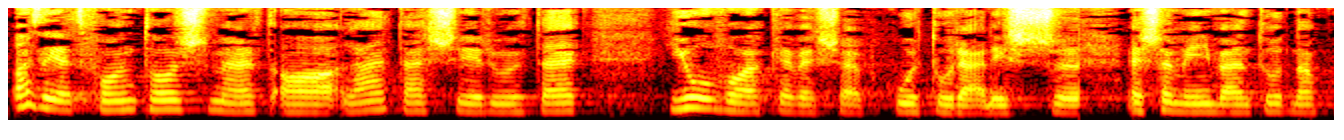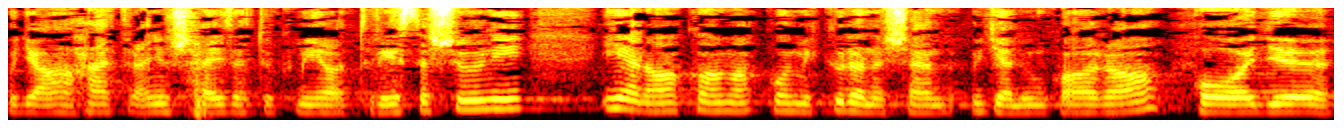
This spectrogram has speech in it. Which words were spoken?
Azért fontos, mert a látássérültek jóval kevesebb kulturális eseményben tudnak ugye a hátrányos helyzetük miatt részesülni. Ilyen alkalmakkor mi különösen ügyelünk arra, hogy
